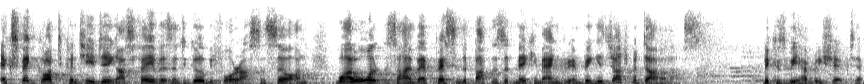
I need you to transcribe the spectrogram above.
expect God to continue doing us favors and to go before us and so on, while all the time we're pressing the buttons that make him angry and bring his judgment down on us because we have reshaped him.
